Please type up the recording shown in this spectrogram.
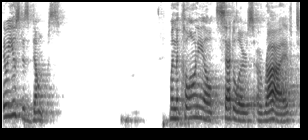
They were used as dumps. When the colonial settlers arrived,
